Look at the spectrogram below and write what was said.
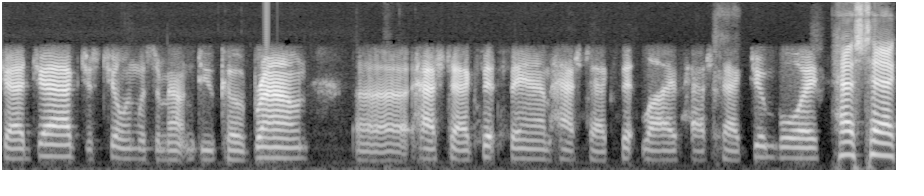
Chad Jack, just chilling with some Mountain Dew Code Brown. Uh, hashtag FitFam, hashtag FitLife, hashtag Jimboy. Hashtag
